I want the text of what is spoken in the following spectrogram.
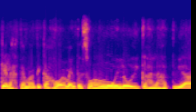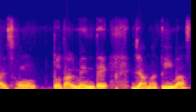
que las temáticas obviamente son muy lúdicas, las actividades son totalmente llamativas,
